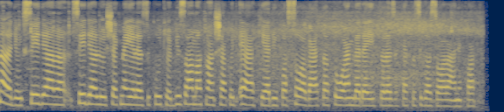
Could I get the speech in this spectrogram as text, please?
Ne legyünk szégyel, szégyellősek, ne érezzük úgy, hogy bizalmatlanság, hogy elkérjük a szolgáltató embereitől ezeket az igazolványokat.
